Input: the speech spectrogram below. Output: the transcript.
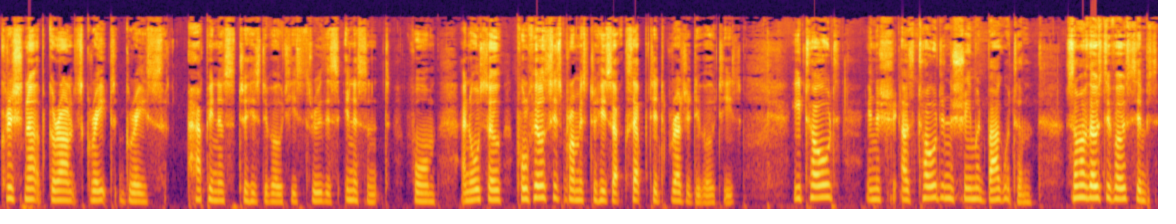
Krishna grants great grace, happiness to his devotees through this innocent form, and also fulfills his promise to his accepted Braja devotees. He told in the, as told in the Srimad Bhagavatam, some of those devotees,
